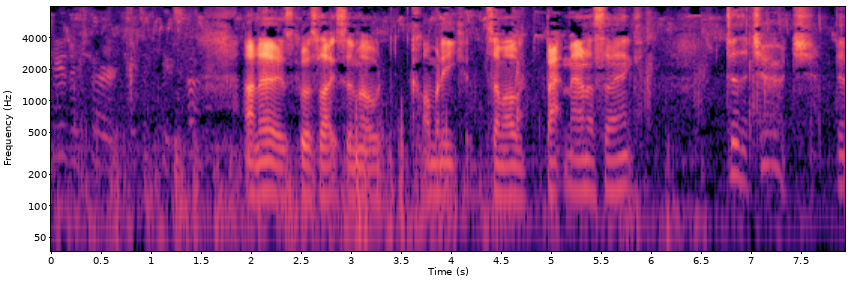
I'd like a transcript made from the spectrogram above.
To the church. It's a cute sign. I know it's of course like some old comedy, some old Batman or something. To the church. To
